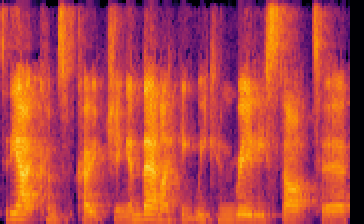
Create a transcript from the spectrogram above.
to the outcomes of coaching. And then I think we can really start to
